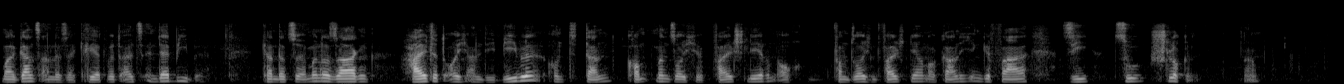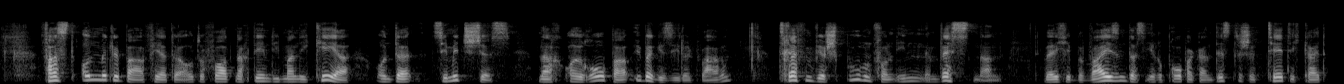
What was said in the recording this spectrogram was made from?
mal ganz anders erklärt wird als in der Bibel. Ich kann dazu immer nur sagen, haltet euch an die Bibel und dann kommt man solche Falschlehren auch von solchen Falschlehren auch gar nicht in Gefahr, sie zu schlucken. Fast unmittelbar fährt der Autor fort, nachdem die Manichäer unter Zimitsches nach Europa übergesiedelt waren, treffen wir Spuren von ihnen im Westen an, welche beweisen, dass ihre propagandistische Tätigkeit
